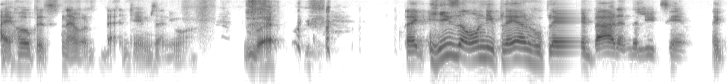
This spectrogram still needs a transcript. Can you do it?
I hope it's never Dan James anymore. But like, he's the only player who played bad in the Leeds game. Like,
